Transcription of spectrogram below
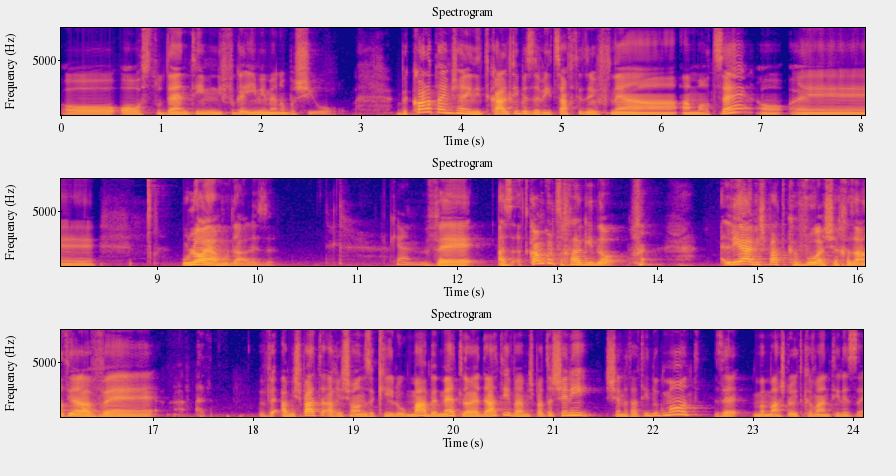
או, או סטודנטים נפגעים ממנו בשיעור. בכל הפעמים שאני נתקלתי בזה והצפתי את זה בפני המרצה, או, אה, הוא לא היה מודע לזה. כן. ואז את קודם כל צריך להגיד לו, לי היה משפט קבוע שחזרתי עליו, אה, והמשפט הראשון זה כאילו, מה, באמת, לא ידעתי, והמשפט השני, שנתתי דוגמאות, זה ממש לא התכוונתי לזה.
